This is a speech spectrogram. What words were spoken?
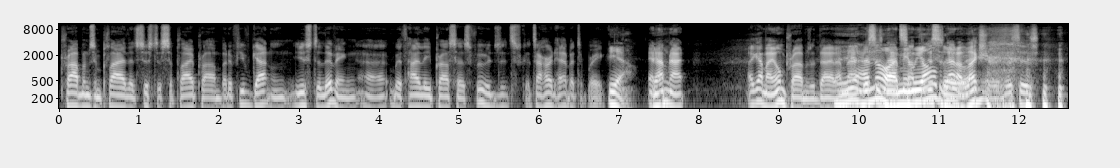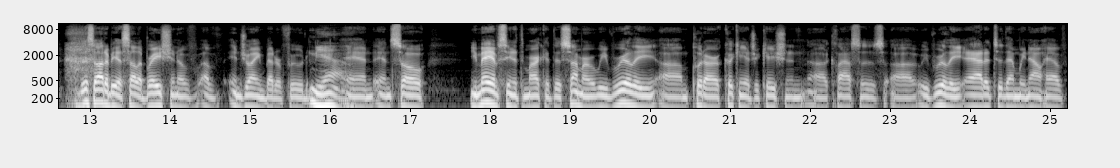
problems imply that it's just a supply problem, but if you've gotten used to living uh, with highly processed foods, it's it's a hard habit to break. Yeah, and yeah. I'm not. I got my own problems with that. I'm yeah, not. This I know. is not I mean, we all this do, is not a right? lecture. this is this ought to be a celebration of, of enjoying better food. Yeah, and and so you may have seen at the market this summer, we've really um, put our cooking education uh, classes, uh, we've really added to them. We now have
